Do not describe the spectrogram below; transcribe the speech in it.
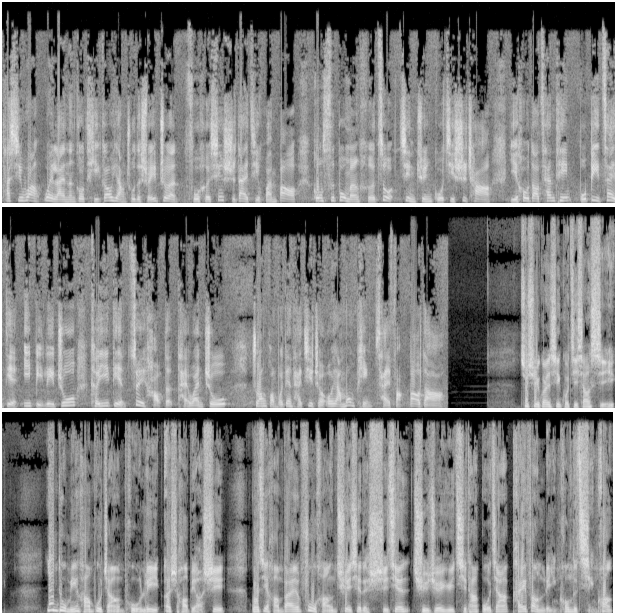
他希望未来能够提高养猪的水准，符合新时代及环保，公司部门合作进军国际市场。以后到餐厅不必再点伊比利猪。可以点最好的台湾猪。中央广播电台记者欧阳梦平采访报道。继续关心国际消息，印度民航部长普利二十号表示，国际航班复航确切的时间取决于其他国家开放领空的情况，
